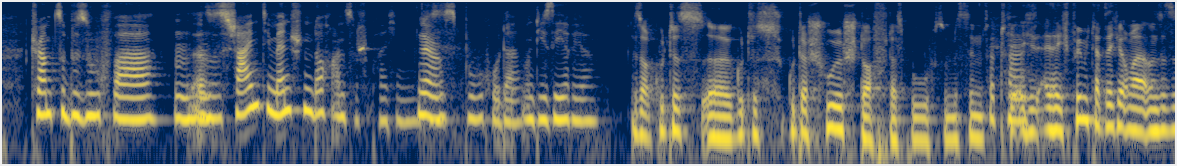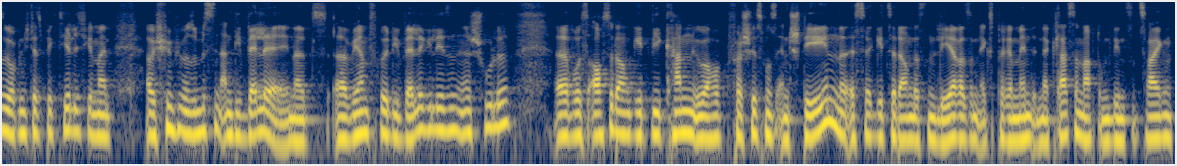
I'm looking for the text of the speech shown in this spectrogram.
Trump zu Besuch war. Mhm. Also es scheint die Menschen doch anzusprechen, ja. dieses Buch oder und die Serie. Ist auch gutes, äh, gutes, guter Schulstoff, das Buch. So ein bisschen. Total. Ich, ich, ich fühle mich tatsächlich auch immer, und das ist überhaupt nicht despektierlich gemeint, aber ich fühle mich immer so ein bisschen an die Welle erinnert. Äh, wir haben früher die Welle gelesen in der Schule, äh, wo es auch so darum geht, wie kann überhaupt Faschismus entstehen. Da geht es ja darum, dass ein Lehrer so ein Experiment in der Klasse macht, um denen zu zeigen,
